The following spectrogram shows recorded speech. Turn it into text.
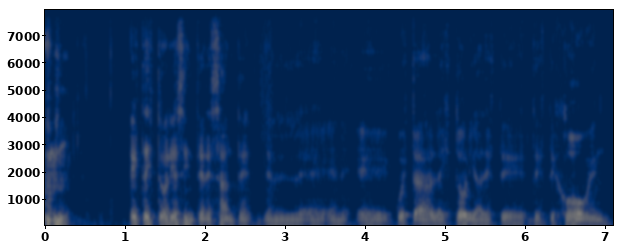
Esta historia es interesante, eh, cuesta la historia de este, de este joven,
